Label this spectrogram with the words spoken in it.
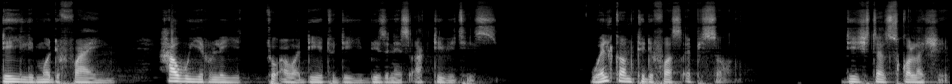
daily modifying how we relate to our day to day business activities. Welcome to the first episode Digital Scholarship,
